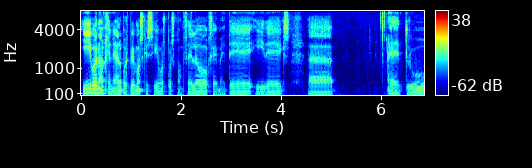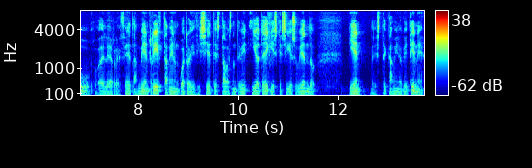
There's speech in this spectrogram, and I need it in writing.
Y bueno, en general pues vemos que seguimos pues con Celo, GMT, IDEX, uh, eh, True, LRC también, Rift también un 4.17, está bastante bien, IOTX que sigue subiendo, bien, este camino que tiene,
